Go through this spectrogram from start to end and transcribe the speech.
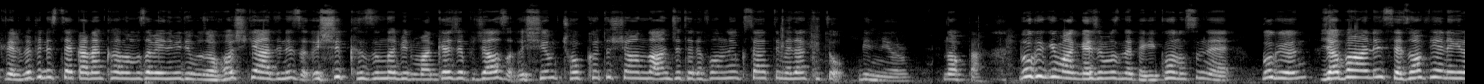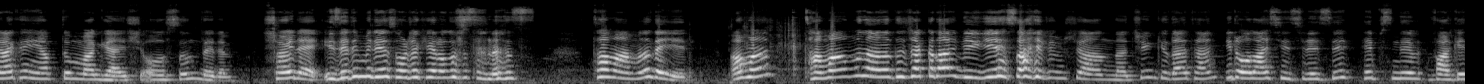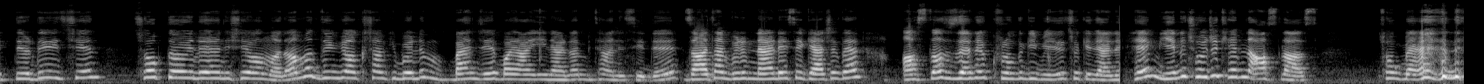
Bebeklerim hepiniz tekrardan kanalımıza ve yeni videomuza hoş geldiniz. Işık hızında bir makyaj yapacağız. Işığım çok kötü şu anda anca telefonunu yükselttim. Neden kötü bilmiyorum. Nokta. Bugünkü makyajımız ne peki? Konusu ne? Bugün yabani sezon finaline girerken yaptığım makyaj olsun dedim. Şöyle izledin mi diye soracak yer olursanız tamamını değil. Ama tamamını anlatacak kadar bilgiye sahibim şu anda. Çünkü zaten bir olay silsilesi hepsini fark ettirdiği için çok da öyle hani şey olmadı. Ama dünkü akşamki bölüm bence bayağı iyilerden bir tanesiydi. Zaten bölüm neredeyse gerçekten Aslas üzerine kuruldu gibiydi. Çok iyi yani. Hem yeni çocuk hem de Aslas. Çok beğendim.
